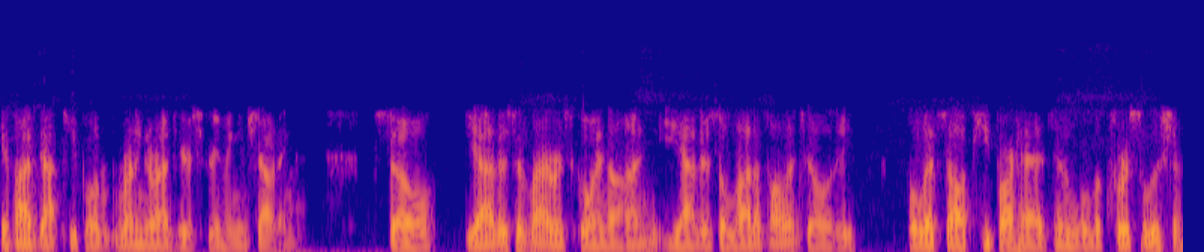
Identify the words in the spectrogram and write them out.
if I've got people running around here screaming and shouting? So, yeah, there's a virus going on. Yeah, there's a lot of volatility, but let's all keep our heads and we'll look for a solution.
